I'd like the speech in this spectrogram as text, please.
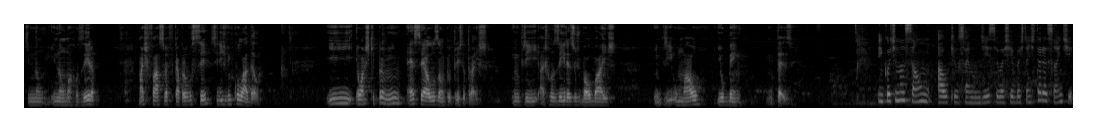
que não, e não uma roseira, mais fácil vai ficar para você se desvincular dela. E eu acho que para mim essa é a alusão que o texto traz entre as roseiras e os baobás, entre o mal e o bem, em tese. Em continuação ao que o Simon disse, eu achei bastante interessante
